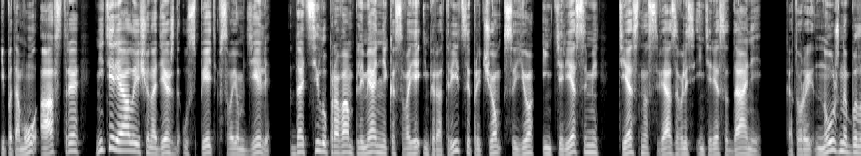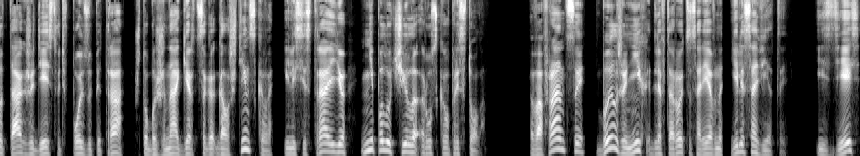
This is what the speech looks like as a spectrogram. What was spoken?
и потому Австрия не теряла еще надежды успеть в своем деле, дать силу правам племянника своей императрицы, причем с ее интересами тесно связывались интересы Дании, которой нужно было также действовать в пользу Петра, чтобы жена герцога Галштинского или сестра ее не получила русского престола. Во Франции был жених для второй цесаревны Елисаветы, и здесь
